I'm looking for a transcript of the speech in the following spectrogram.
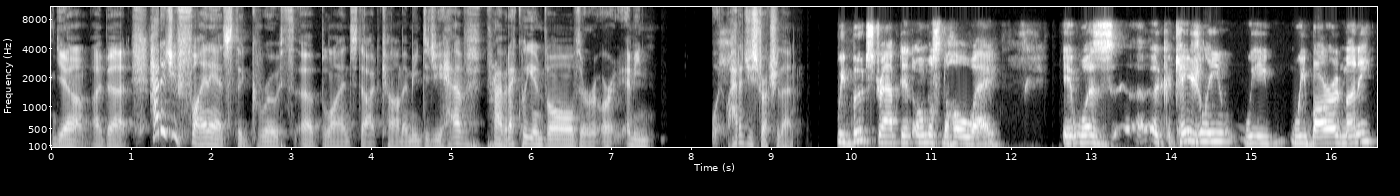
Yeah, I bet. How did you finance the growth of blinds.com? I mean, did you have private equity involved or or I mean, how did you structure that? We bootstrapped it almost the whole way. It was uh, occasionally we we borrowed money,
